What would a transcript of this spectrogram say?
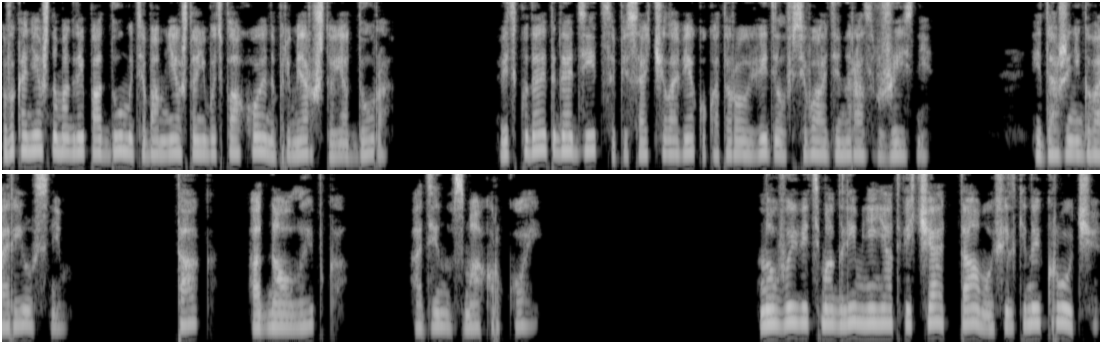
Вы, конечно, могли подумать обо мне что-нибудь плохое, например, что я дура. Ведь куда это годится писать человеку, которого видел всего один раз в жизни и даже не говорил с ним? Так, одна улыбка, один взмах рукой. Но вы ведь могли мне не отвечать там, у Филькиной круче.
